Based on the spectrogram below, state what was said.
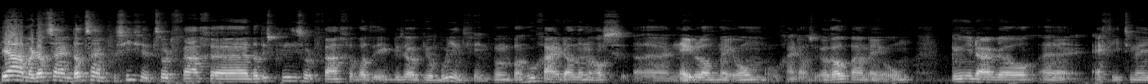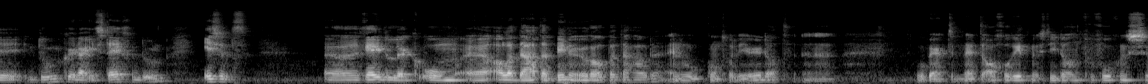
Ja, maar dat zijn, dat zijn precies het soort vragen, dat is precies het soort vragen wat ik dus ook heel boeiend vind. Want, hoe ga je dan als uh, Nederland mee om? Hoe ga je daar als Europa mee om? Kun je daar wel uh, echt iets mee doen? Kun je daar iets tegen doen? Is het uh, redelijk om uh, alle data binnen Europa te houden? En hoe controleer je dat? hoe werkt het met de algoritmes die dan vervolgens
